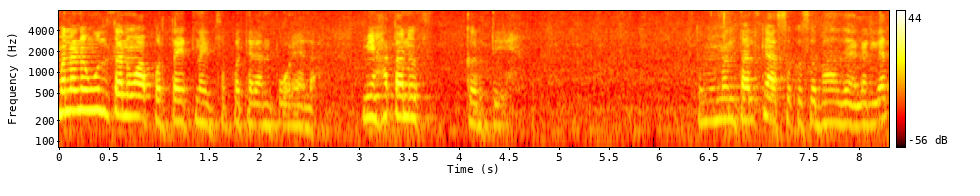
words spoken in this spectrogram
मला ना उलताना वापरता येत नाही चपात्याला आणि पोळ्याला. मी हातानंच करते. तुम्ही म्हणताल की असं कसं भाजायला लागल्यात.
